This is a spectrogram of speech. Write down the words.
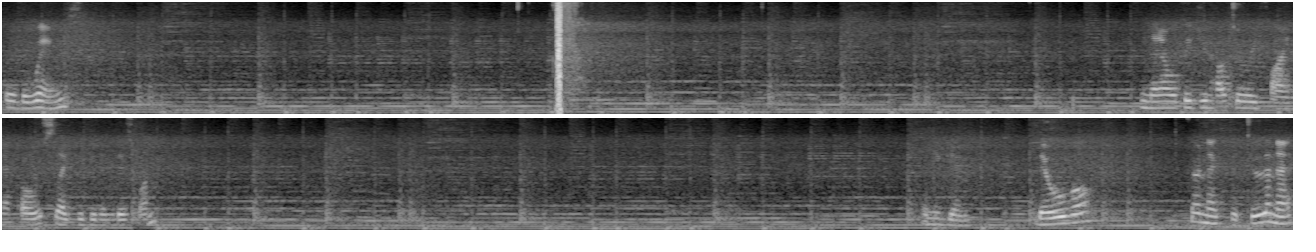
for the wings. And then I will teach you how to refine a pose like we did in this one. And again, the oval connected to the neck,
